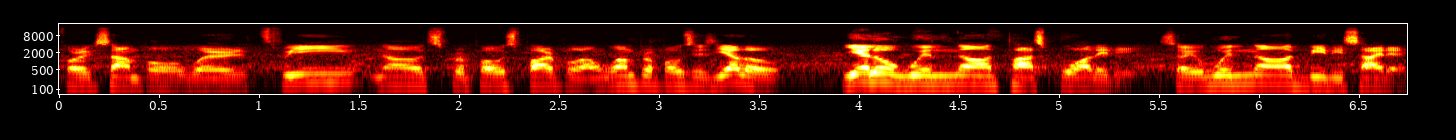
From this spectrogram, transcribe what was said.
for example, where three nodes propose purple and one proposes yellow, yellow will not pass quality, so it will not be decided.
